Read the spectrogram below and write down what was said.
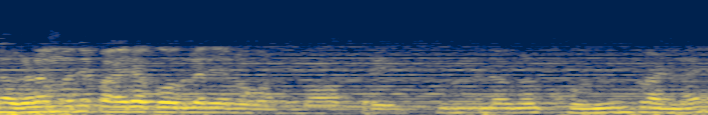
दगडामध्ये पायऱ्या कोरल्या त्या लोकांनी. बापरे पूर्ण दगड खोलून काढलाय.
